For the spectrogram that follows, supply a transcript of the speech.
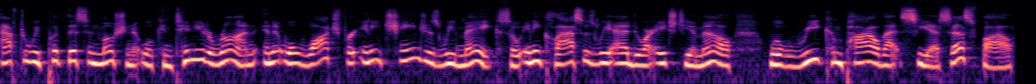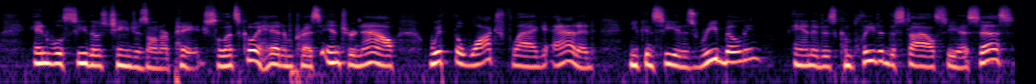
after we put this in motion, it will continue to run and it will watch for any changes we make. So any classes we add to our HTML will recompile that CSS file and we'll see those changes on our page. So let's go ahead and press enter now with the watch flag added. You can see it is rebuilding and it has completed the style CSS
